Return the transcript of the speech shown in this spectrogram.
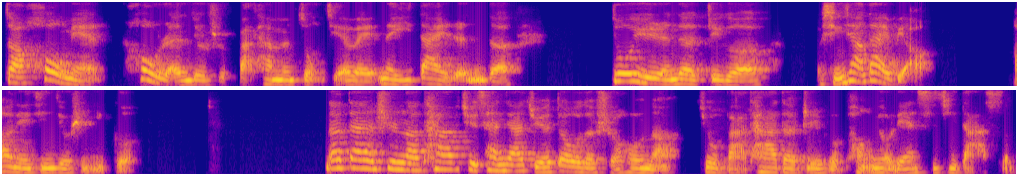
到后面后人就是把他们总结为那一代人的。多余人的这个形象代表，奥涅金就是一个。那但是呢，他去参加决斗的时候呢，就把他的这个朋友连斯基打死了。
